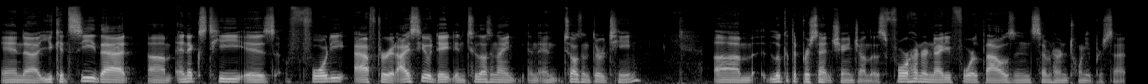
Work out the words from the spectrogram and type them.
And uh, you could see that um, NXT is 40 after an ICO date in 2009 and, and 2013 um, look at the percent change on this 494,720%.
